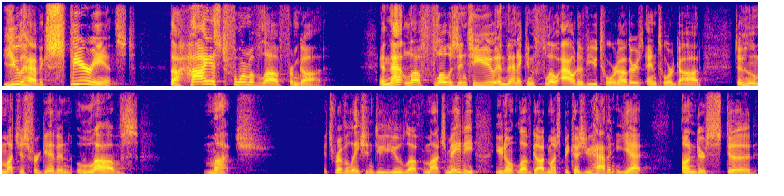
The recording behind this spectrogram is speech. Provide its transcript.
you have experienced the highest form of love from God. And that love flows into you, and then it can flow out of you toward others and toward God. To whom much is forgiven, loves much. It's revelation. Do you love much? Maybe you don't love God much because you haven't yet understood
